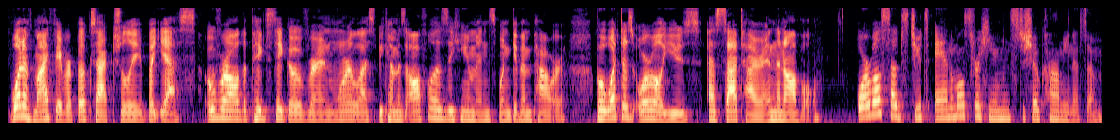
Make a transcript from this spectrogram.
One of my favorite books, actually, but yes, overall, the pigs take over and more or less become as awful as the humans when given power. But what does Orwell use as satire in the novel? Orwell substitutes animals for humans to show communism.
